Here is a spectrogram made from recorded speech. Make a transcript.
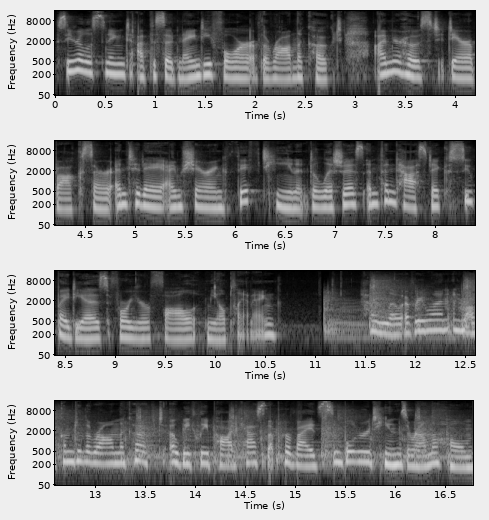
So you're listening to episode 94 of The Raw and the Cooked. I'm your host, Dara Boxer, and today I'm sharing 15 delicious and fantastic soup ideas for your fall meal planning. Hello, everyone, and welcome to The Raw and the Cooked, a weekly podcast that provides simple routines around the home,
